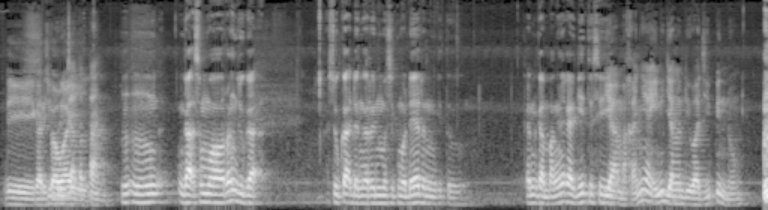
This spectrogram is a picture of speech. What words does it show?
di garis bawahi. catatan. Nggak semua orang juga suka dengerin musik modern gitu kan gampangnya kayak gitu sih Ya makanya ini jangan diwajibin dong.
